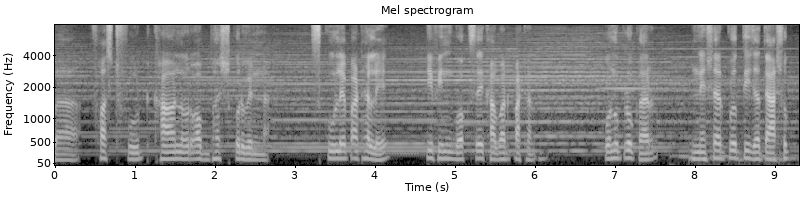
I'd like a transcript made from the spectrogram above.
বা ফাস্ট ফুড খাওয়ানোর অভ্যাস করবেন না। স্কুলে পাঠালে টিফিন বক্সে খাবার পাঠান। কোনো প্রকার নেশার প্রতি যাতে আসক্ত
